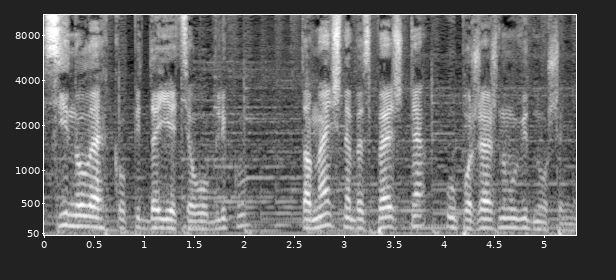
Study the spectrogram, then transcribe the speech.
Сіно легко піддається обліку та менш небезпечне у пожежному відношенні.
